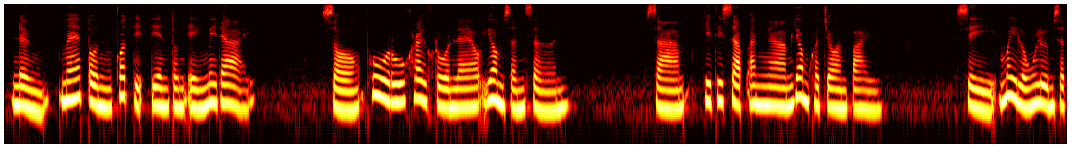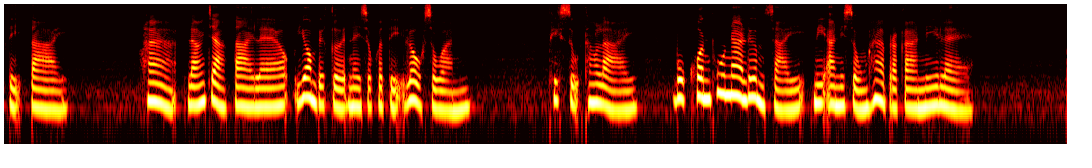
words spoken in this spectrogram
1. แม้ตนก็ติเตียนตนเองไม่ได้ 2. ผู้รู้ใคร่ครวญแล้วย่อมสรรเสริญ 3. กิติศัพท์อันงามย่อมขจรไป 4. ไม่หลงลืมสติตาย 5. หลังจากตายแล้วย่อมไปเกิดในสุคติโลกสวรรค์ ภิกษุทั้งหลาย บุคคลผู้น่าเลื่อมใสมีอนิสงส์ห้าประการนี้แล ป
